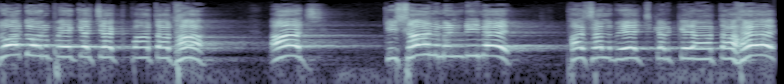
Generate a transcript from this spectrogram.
दो दो रुपए के चेक पाता था। आज किसान मंडी में फ़सल बेच करके आता है।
